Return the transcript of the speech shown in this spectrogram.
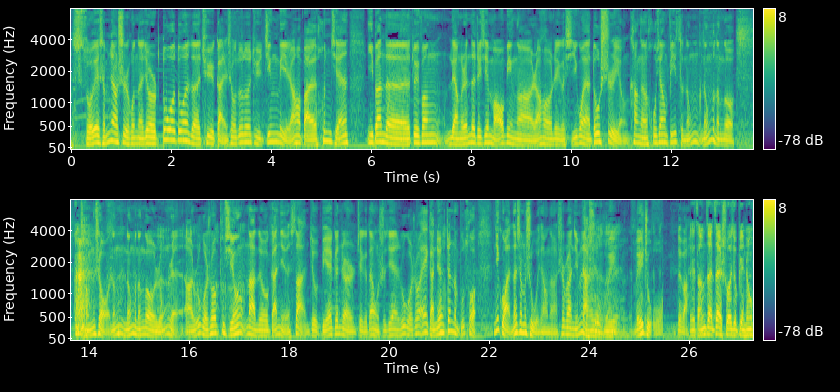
所谓什么叫试婚呢？就是多多的去感受，多多去经历，然后把婚前一般的对方两个人的这些毛病啊，然后这个习惯啊都适应，看看互相彼此能能不能够承受，能能不能够容忍啊？如果说不行，那就赶紧散，就别跟这儿这个耽误时间。如果说哎，感觉真的不。错，你管他什么属相呢？是吧？你们俩属为为主，对吧？对，咱们再再说，就变成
